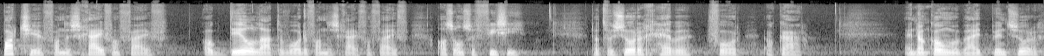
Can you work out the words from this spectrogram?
partje van de schijf van vijf ook deel laten worden van de schijf van vijf als onze visie. Dat we zorg hebben voor elkaar. En dan komen we bij het punt zorg.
